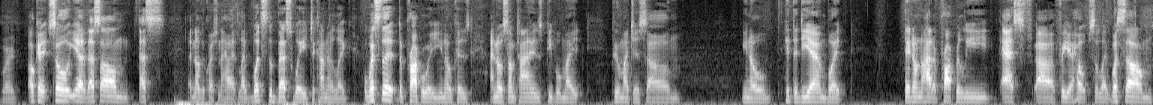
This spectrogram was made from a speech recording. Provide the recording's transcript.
Word. Okay, so yeah, that's um that's another question I had. Like what's the best way to kind of like what's the the proper way, you know, cuz I know sometimes people might people might just um you know, hit the DM but they don't know how to properly ask uh for your help. So like what's um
